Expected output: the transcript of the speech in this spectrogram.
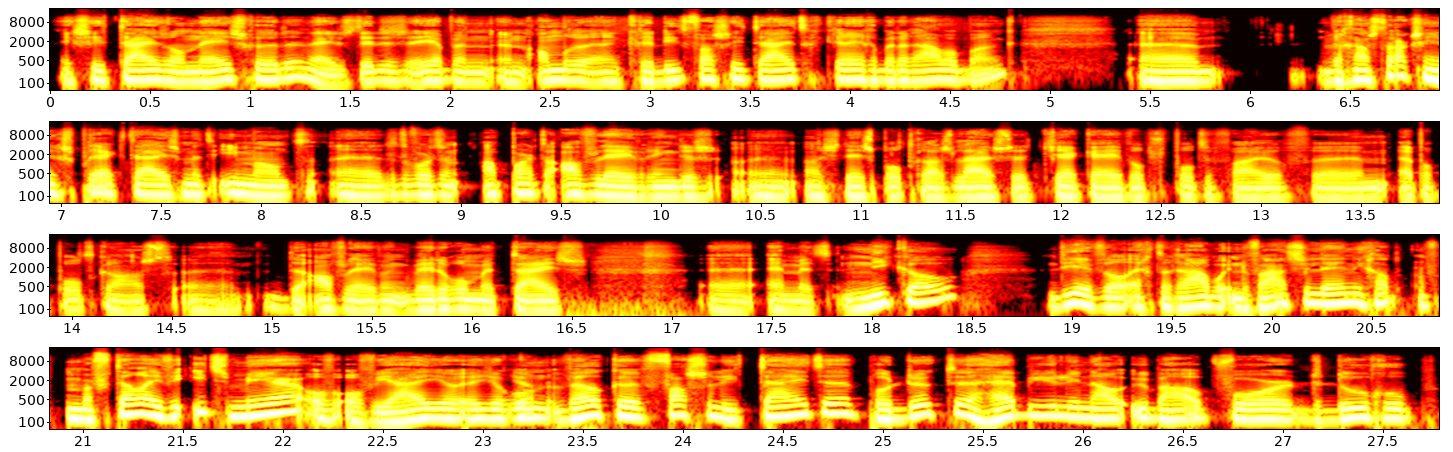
Ik zie Thijs al nee schudden. Nee, dus dit is, je hebt een, een andere een kredietfaciliteit gekregen bij de Rabobank. Ehm, we gaan straks in gesprek, Thijs, met iemand. eh, dat wordt een aparte aflevering. Dus eh, als je deze podcast luistert, check even op Spotify of ehm, Apple Podcast. eh, de aflevering wederom met Thijs en met Nico. Die heeft wel echt de Rabo Innovatielening gehad. Maar vertel even iets meer, of, of jij, eh, Jeroen, welke faciliteiten, producten hebben jullie nou überhaupt voor de doelgroep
